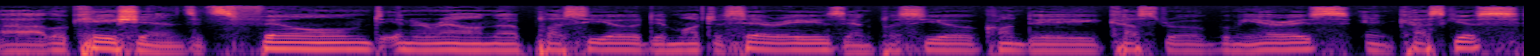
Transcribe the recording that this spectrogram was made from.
Uh, locations: It's filmed in and around uh, Placio de Monteseres and Placio Conde Castro Guimarães in Cascais.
